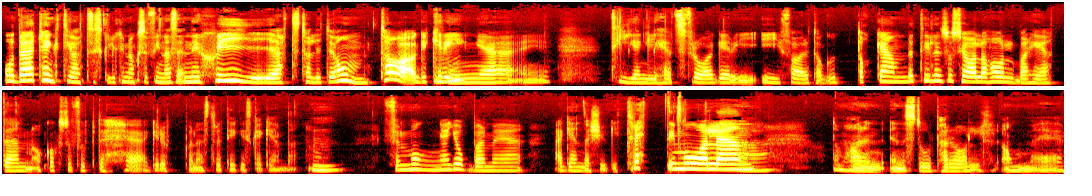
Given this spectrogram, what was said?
Och där tänkte jag att det skulle kunna också finnas energi i att ta lite omtag kring eh, tillgänglighetsfrågor i, i företag och docka an det till den sociala hållbarheten och också få upp det högre upp på den strategiska agendan. Mm. För många jobbar med Agenda 2030-målen. Ja. De har en, en stor paroll om eh,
